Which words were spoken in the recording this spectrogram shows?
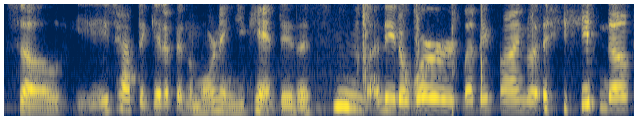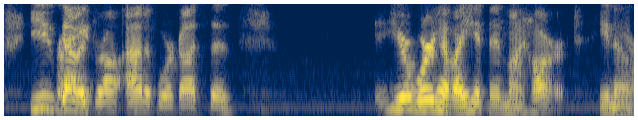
So you'd have to get up in the morning. You can't do this. "Hmm, I need a word. Let me find what you know. You've got to draw out of where God says, "Your word have I hidden in my heart." You know, Yeah.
